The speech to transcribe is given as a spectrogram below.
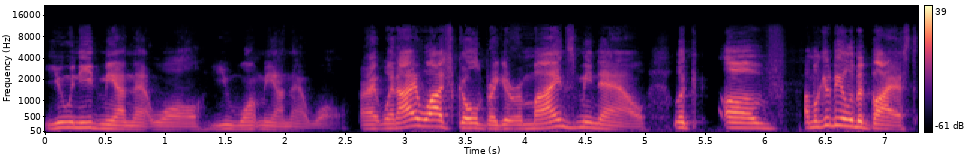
you need me on that wall, you want me on that wall. All right. When I watch Goldberg, it reminds me now, look, of I'm gonna be a little bit biased.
